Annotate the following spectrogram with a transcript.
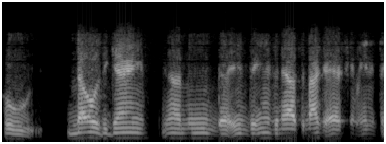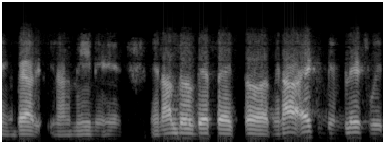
who knows the game. You know what I mean? The in the ins and outs, and I can ask him anything about it. You know what I mean? And and I love that fact. Uh, and I actually been blessed with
